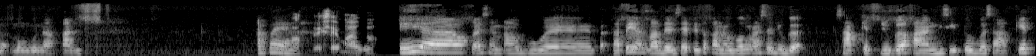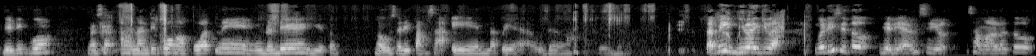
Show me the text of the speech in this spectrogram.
nggak menggunakan apa ya? waktu SMA lu Iya, waktu SMA gue. Tapi pada dari saat itu karena gue ngerasa juga sakit juga kan di situ gue sakit, jadi gue ngerasa ah nanti gue nggak kuat nih, udah deh gitu, nggak usah dipaksain. Tapi ya udahlah, ya udahlah. Tapi Benar-benar. gila-gila, gue di situ jadi MC sama lo tuh,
